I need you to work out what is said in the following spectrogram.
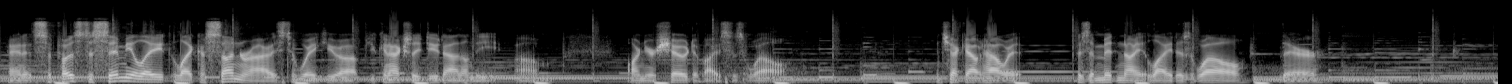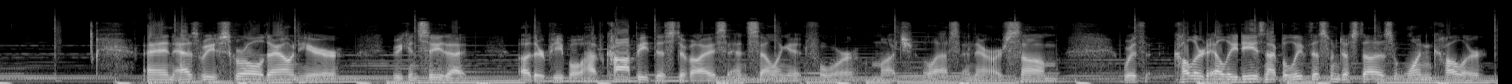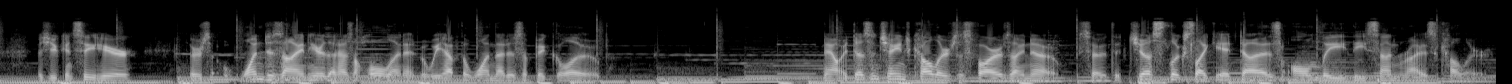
and it's supposed to simulate like a sunrise to wake you up. You can actually do that on the um, on your show device as well. And check out how it is a midnight light as well there. And as we scroll down here, we can see that other people have copied this device and selling it for much less. And there are some with colored LEDs, and I believe this one just does one color. As you can see here, there's one design here that has a hole in it, but we have the one that is a big globe. Now, it doesn't change colors as far as I know, so it just looks like it does only the sunrise color.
